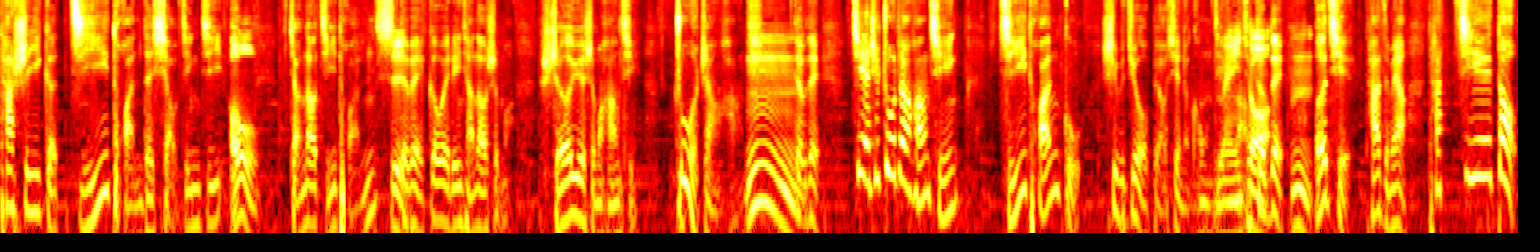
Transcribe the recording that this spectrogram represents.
它是一个集团的小金鸡哦。讲到集团，是对不对？各位联想到什么？十二月什么行情？作帐行情，嗯，对不对？既然是做账行情，集团股是不是就有表现的空间？没错，对不对？嗯，而且它怎么样？它接到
